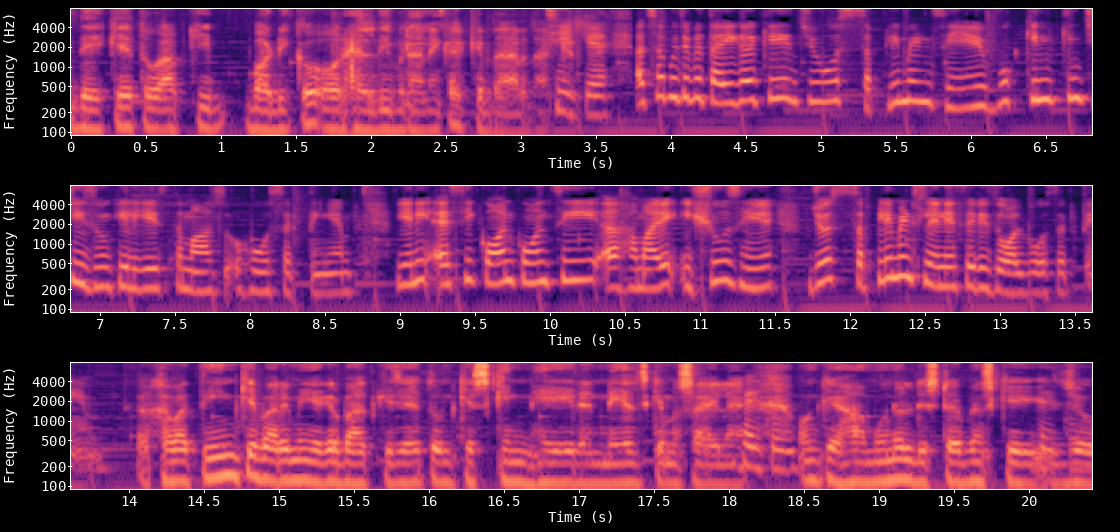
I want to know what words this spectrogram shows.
दे के तो आपकी बॉडी को और हेल्दी बनाने का किरदार अदा ठीक है। अच्छा मुझे बताइएगा कि जो सप्लीमेंट्स हैं वो किन किन चीज़ों के लिए इस्तेमाल हो सकती हैं? यानी ऐसी कौन कौन सी हमारे इश्यूज़ हैं जो सप्लीमेंट्स लेने से रिजॉल्व हो सकते हैं? ख़वान के बारे में अगर बात की जाए तो उनके स्किन हेयर एंड नेल्स के मसाइल हैं। उनके हार्मोनल डिस्टर्बेंस के जो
